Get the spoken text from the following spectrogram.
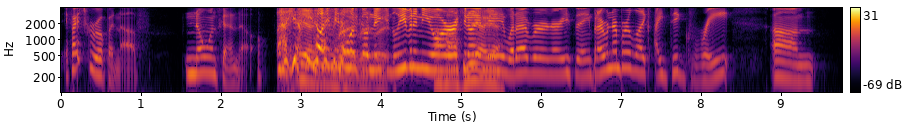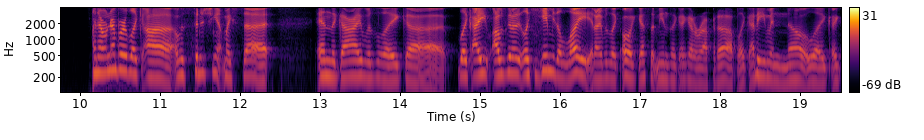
if I screw up enough. No one's gonna know. you know what I mean? Right, go right, right. leaving in New York. Uh-huh. You know what I mean? yeah. Whatever and everything. But I remember like I did great. Um, and I remember like uh I was finishing up my set and the guy was like uh like I I was gonna like he gave me the light and I was like oh I guess that means like I gotta wrap it up like I didn't even know like I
